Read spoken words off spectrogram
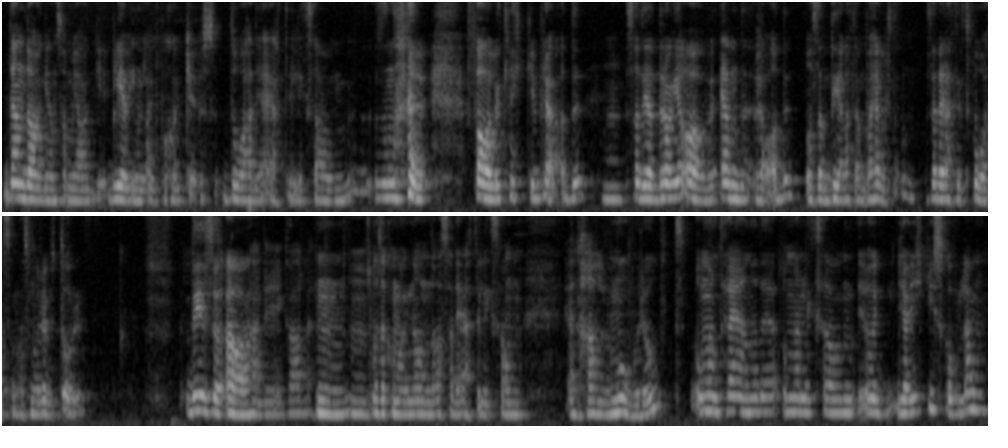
den dagen som jag blev inlagd på sjukhus. Då hade jag ätit liksom sån här faluknäckebröd. Mm. Så hade jag dragit av en rad och sen delat den på hälften. Så hade jag ätit två såna små rutor. Det är så, ja. ja, det är galet. Mm. Mm. Och så kommer jag ihåg någon dag så hade jag ätit liksom en halv morot och man tränade och man liksom... Och jag gick ju i skolan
